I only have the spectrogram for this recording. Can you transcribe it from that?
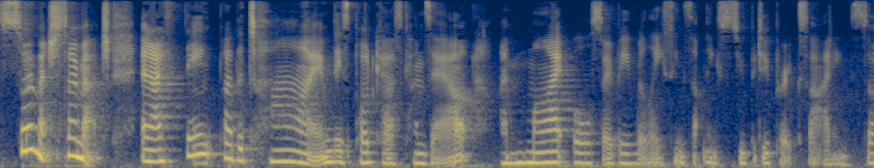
so much, so much. And I think by the time this podcast comes out, I might also be releasing something super duper exciting. So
